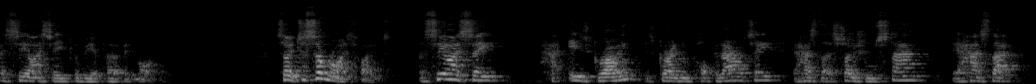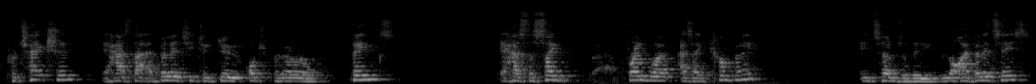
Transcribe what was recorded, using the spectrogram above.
a CIC could be a perfect model. So to summarise, folks, a CIC is growing. It's growing in popularity. It has that social stamp. It has that protection. It has that ability to do entrepreneurial things. It has the same uh, framework as a company in terms of the liabilities.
